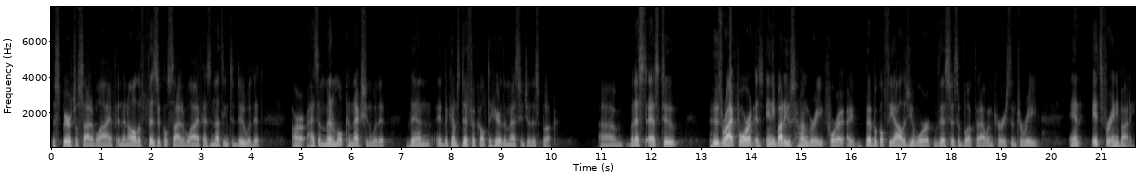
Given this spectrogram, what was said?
the spiritual side of life, and then all the physical side of life has nothing to do with it, or has a minimal connection with it, then it becomes difficult to hear the message of this book. Um, but as, as to who's right for it, is anybody who's hungry for a, a biblical theology of work, this is a book that I would encourage them to read. And it's for anybody.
